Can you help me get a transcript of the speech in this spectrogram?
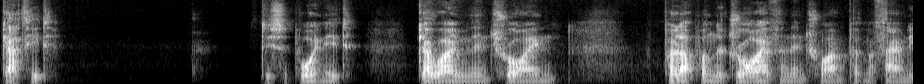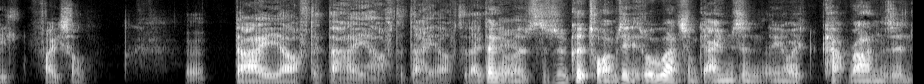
gutted, disappointed. Go home and then try and put up on the drive and then try and put my family face on. Day after day after day after day. Don't get me wrong, there's some good times in it. So we won some games and you know cut runs and,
